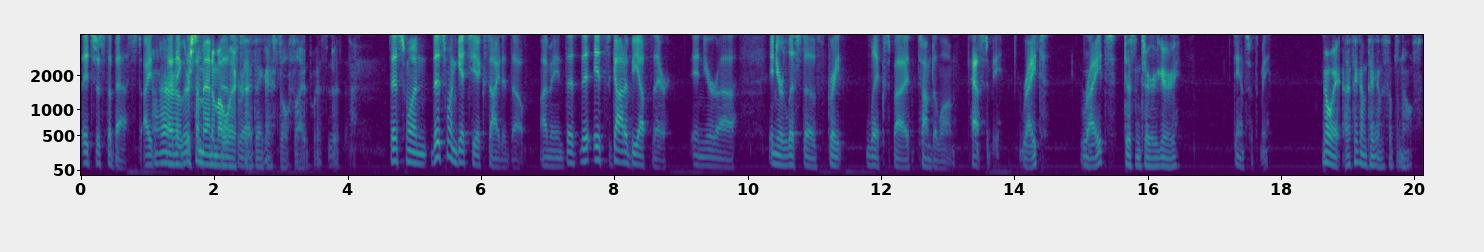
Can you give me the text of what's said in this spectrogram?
it's just the best. I, I I think There's some is the Enema best licks I think I still side with, but This one, this one gets you excited though. I mean, th- th- it's got to be up there in your uh, in your list of great licks by Tom DeLonge. Has to be right, right. dysentery Gary. Dance with me, No, wait. I think I'm thinking of something else.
